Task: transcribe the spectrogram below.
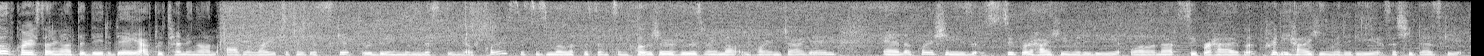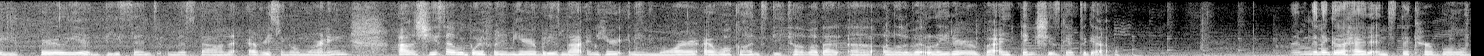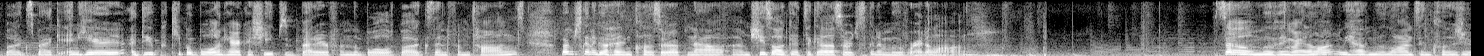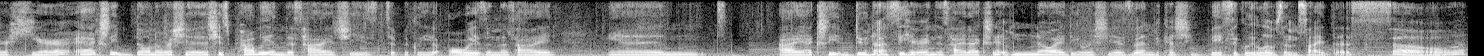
So of course, starting out the day to day after turning on all the lights, which I just skipped, we're doing the misting, of course. This is Maleficent's enclosure, who is my mountain horn dragon. And of course she needs super high humidity, well not super high, but pretty high humidity, so she does get a fairly decent mist down every single morning. Um, she used to have a boyfriend in here, but he's not in here anymore. I will go into detail about that uh, a little bit later, but I think she's good to go. I'm gonna go ahead and stick her bowl of bugs back in here. I do keep a bowl in here because she eats better from the bowl of bugs than from tongs. But I'm just gonna go ahead and close her up now. Um, she's all good to go, so we're just gonna move right along. So moving right along, we have Mulan's enclosure here. I actually don't know where she is. She's probably in this hide. She's typically always in this hide. And I actually do not see her in this hide. I actually have no idea where she is then because she basically lives inside this. So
